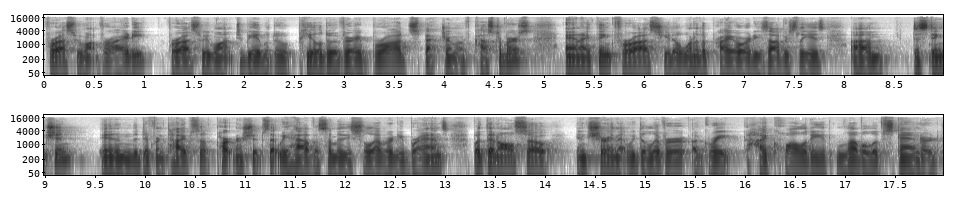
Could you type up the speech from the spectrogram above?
for us, we want variety. For us, we want to be able to appeal to a very broad spectrum of customers. And I think for us, you know, one of the priorities obviously is um, distinction in the different types of partnerships that we have with some of these celebrity brands, but then also ensuring that we deliver a great high quality level of standard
